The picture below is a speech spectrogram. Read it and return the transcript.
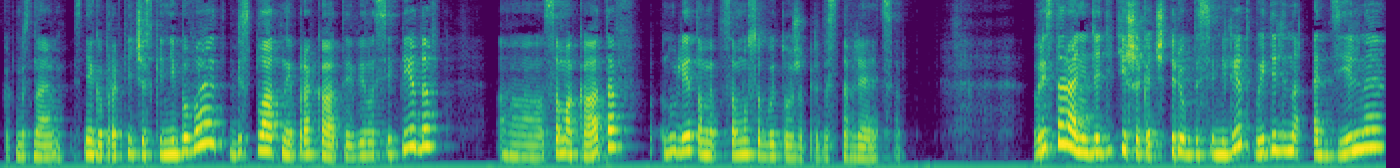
как мы знаем, снега практически не бывает, бесплатные прокаты велосипедов, э, самокатов, ну, летом это, само собой, тоже предоставляется. В ресторане для детишек от 4 до 7 лет выделена отдельная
